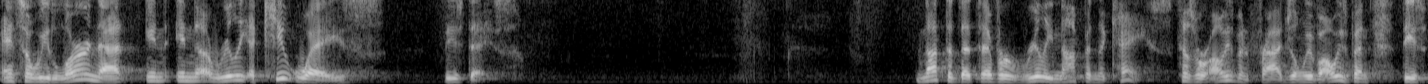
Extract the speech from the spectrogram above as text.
And, and so we learn that in, in really acute ways these days. Not that that's ever really not been the case, because we've always been fragile. We've always been these,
